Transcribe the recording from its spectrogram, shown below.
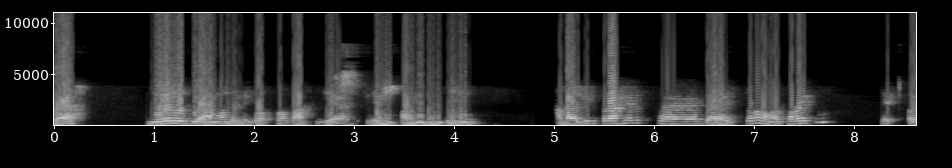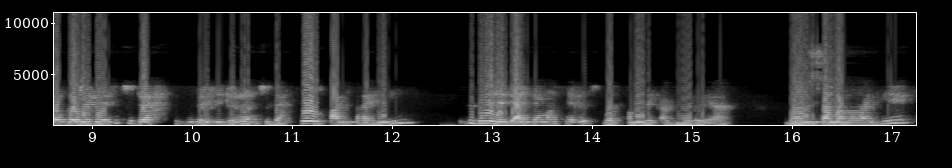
Mbah dia lebih aman dari rotasi ya yang paling penting apalagi terakhir saya baca kalau nggak salah itu uh, Gabriel itu sudah sembuh dari cedera dan sudah full time training itu bisa jadi ancaman serius buat pemilik Aguero ya dan ditambah lagi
